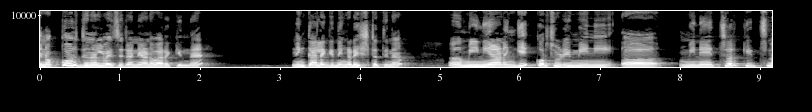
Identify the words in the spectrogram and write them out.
ഞാനൊക്കെ ഒറിജിനൽ വെച്ചിട്ട് തന്നെയാണ് വരയ്ക്കുന്നത് നിങ്ങൾക്ക് അല്ലെങ്കിൽ നിങ്ങളുടെ ഇഷ്ടത്തിന് മിനി ആണെങ്കിൽ കുറച്ചുകൂടി മിനി മിനേച്ചർ കിച്ചൺ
